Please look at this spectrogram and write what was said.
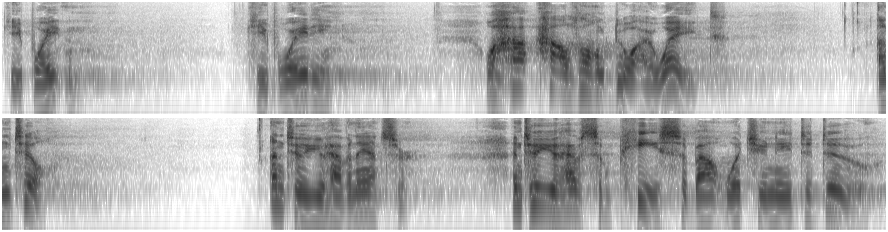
Keep waiting. Keep waiting. Well, how, how long do I wait? Until until you have an answer, until you have some peace about what you need to do,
